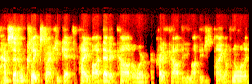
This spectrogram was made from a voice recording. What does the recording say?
have several clicks to actually get to pay by a debit card or a credit card that you might be just paying off normally.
